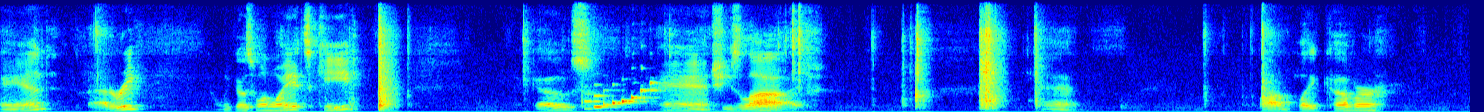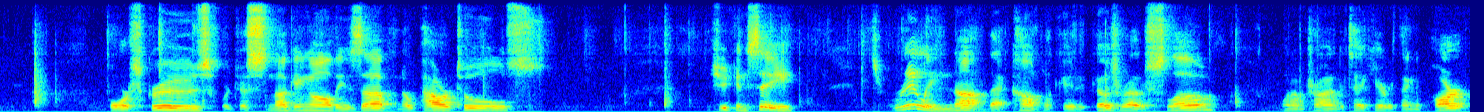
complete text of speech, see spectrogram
And the battery only goes one way. It's keyed. It goes. And she's alive. And bottom plate cover. Four screws. We're just snugging all these up. No power tools. As you can see, it's really not that complicated. It goes rather slow when I'm trying to take everything apart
